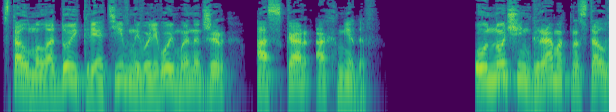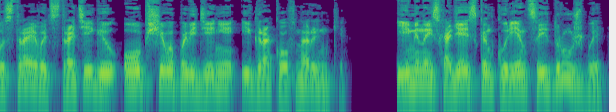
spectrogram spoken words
стал молодой креативный волевой менеджер Оскар Ахмедов. Он очень грамотно стал выстраивать стратегию общего поведения игроков на рынке. Именно исходя из конкуренции и дружбы,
